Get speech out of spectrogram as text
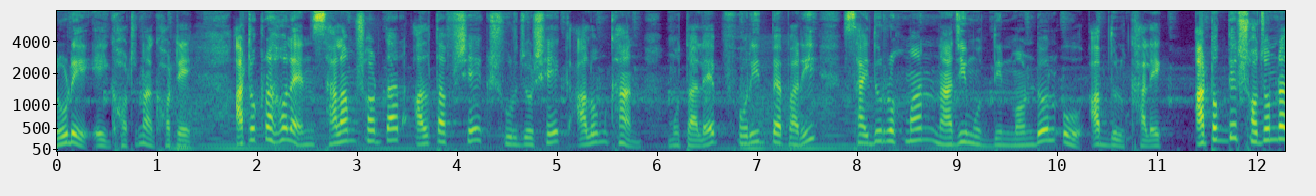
রোডে এই ঘটনা ঘটে। আটকরা হলেন সালাম সর্দার আলতাফ শেখ সূর্য শেখ আলম খান মুতালেব ফরিদ ব্যাপারী সাইদুর রহমান নাজিম উদ্দিন মণ্ডল ও আব্দুল খালেক। আটকদের স্বজনরা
